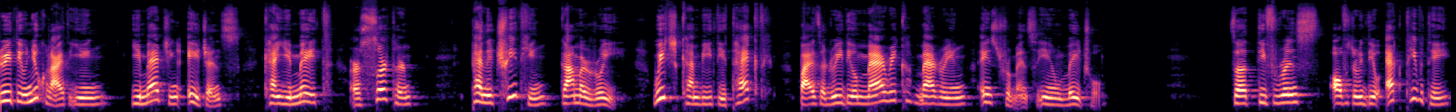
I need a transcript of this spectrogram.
Radionuclide in imaging agents can emit a certain penetrating gamma ray, which can be detected by the radiometric measuring instruments in vitro. The difference of the radioactivity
